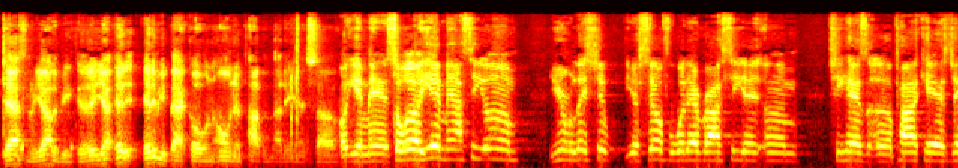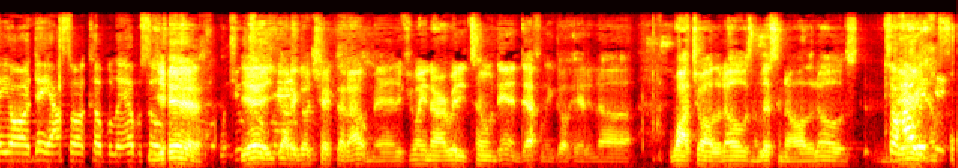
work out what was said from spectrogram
Definitely, y'all to be good. Yeah, it, it'll be back on, on and popping by then. So Oh yeah, man. So uh, yeah, man. I see um you're in relationship yourself or whatever. I see that um she has a podcast J all day. I saw a couple of episodes. yeah, with yeah, you got to go check that out, man. If you ain't already tuned in, definitely go ahead and uh, watch all of those and listen to all of those. So Very how is it-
